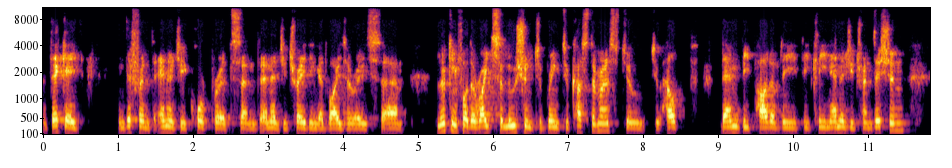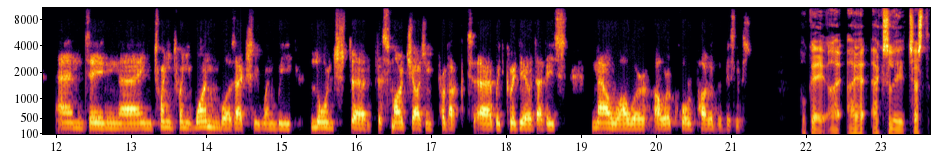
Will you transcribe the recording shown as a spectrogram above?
a decade, in different energy corporates and energy trading advisories, um, looking for the right solution to bring to customers to to help them be part of the the clean energy transition. And in uh, in 2021 was actually when we launched uh, the smart charging product uh, with Gridio that is now our our core part of the business. Okay, I, I actually just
